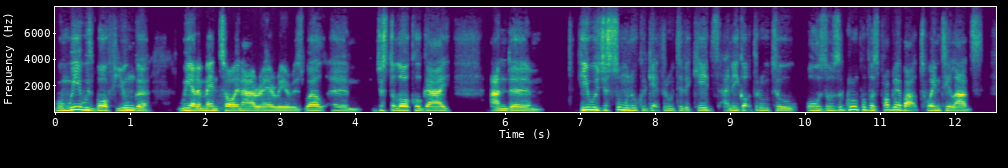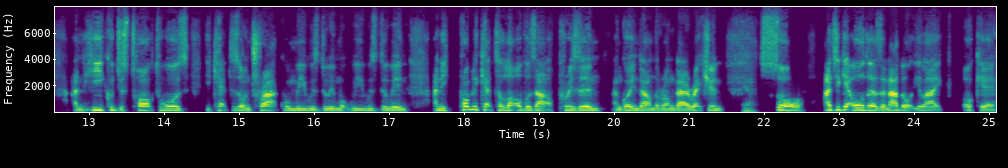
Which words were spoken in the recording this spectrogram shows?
when we was both younger, we had a mentor in our area as well, um, just a local guy, and um, he was just someone who could get through to the kids and he got through to us. There was a group of us probably about 20 lads and he could just talk to us. He kept us on track when we was doing what we was doing and he probably kept a lot of us out of prison and going down the wrong direction. Yeah. so as you get older as an adult you're like okay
